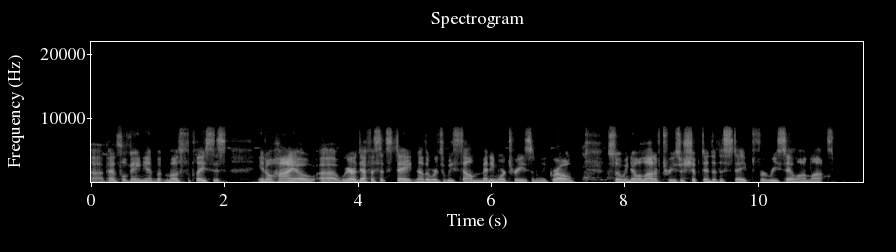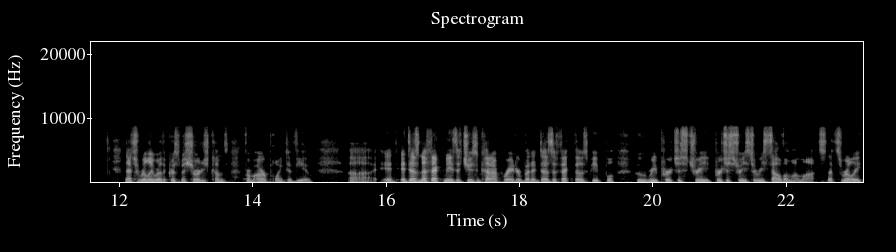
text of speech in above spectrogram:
uh, Pennsylvania, but most of the places in Ohio, uh, we're a deficit state. In other words, we sell many more trees than we grow. So we know a lot of trees are shipped into the state for resale on lots. That's really where the Christmas shortage comes from our point of view. Uh, it, it doesn't affect me as a choose and cut operator, but it does affect those people who repurchase tree purchase trees to resell them on lots. That's really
